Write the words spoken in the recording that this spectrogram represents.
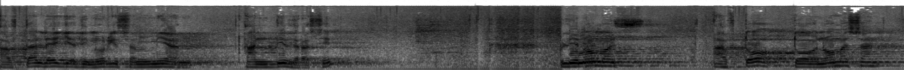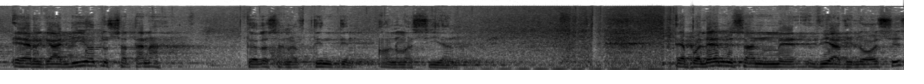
Αυτά λέγει δημιούργησαν μια αντίδραση πλην όμως αυτό το ονόμασαν εργαλείο του σατανά του έδωσαν αυτήν την ονομασία επολέμησαν με διαδηλώσεις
